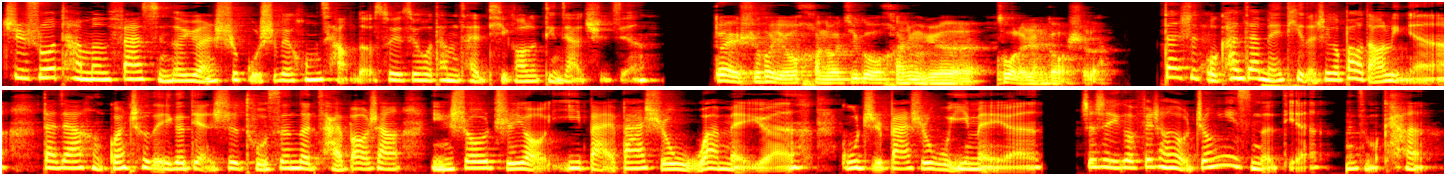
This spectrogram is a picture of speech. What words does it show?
据说他们发行的原始股是被哄抢的，所以最后他们才提高了定价区间。对，是会有很多机构很踊跃的做了认购，是的。但是我看在媒体的这个报道里面啊，大家很关注的一个点是，图森的财报上营收只有一百八十五万美元，估值八十五亿美元，这是一个非常有争议性的点，你怎么看？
